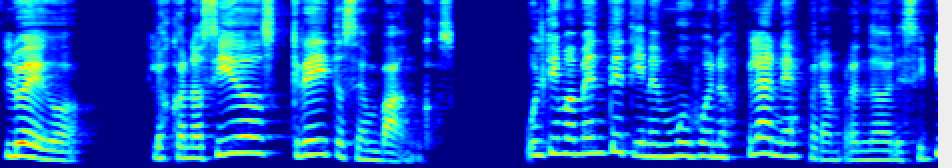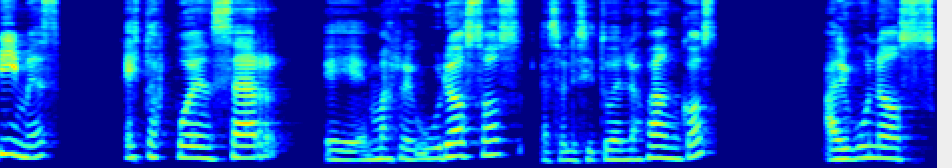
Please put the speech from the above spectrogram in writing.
Luego, los conocidos créditos en bancos. Últimamente tienen muy buenos planes para emprendedores y pymes. Estos pueden ser eh, más rigurosos, la solicitud en los bancos, algunos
